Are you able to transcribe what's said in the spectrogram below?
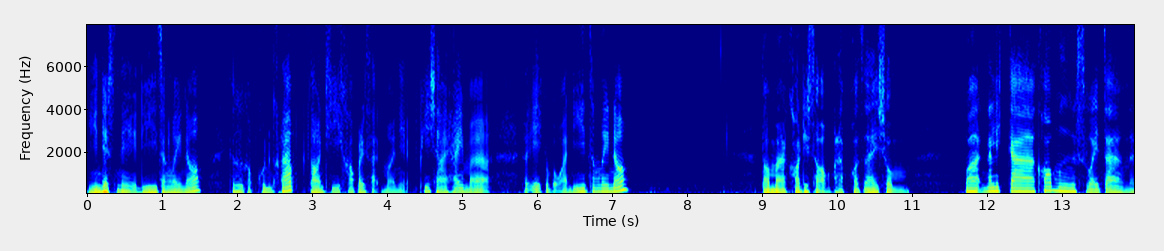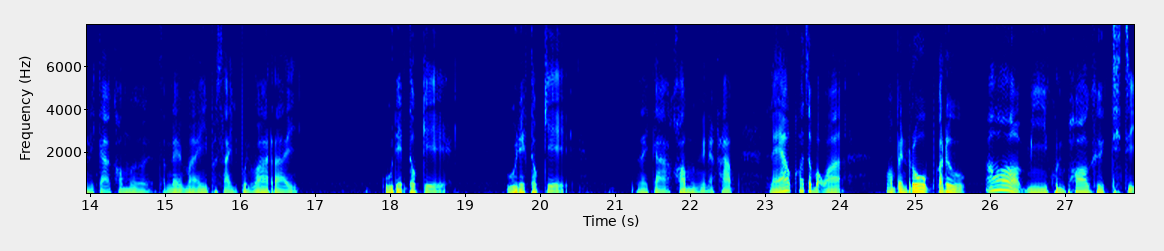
いいですねดีจังเลยเนาะ ก็คือขอบคุณครับ ตอนที่เข้าบริษัทมาเนี่ย พี่ชายให้มา แล้ว A ก็บอกว่าดีจังเลยเนาะ ต่อมาข้อที่ 2 ครับ เขาจะให้ชมว่านาฬิกาข้อมือสวยจังนาฬิกาข้อมือจำได้ไหมภาษาญี่ปุ่นว่าอะไรอูเดโตเกะอูเดโตเกะนาฬิกาข้อมือนะครับ แล้วเขาจะบอกว่าพอเป็นรูปก็ดูอ๋อมีคุณพ่อคือชิจิ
